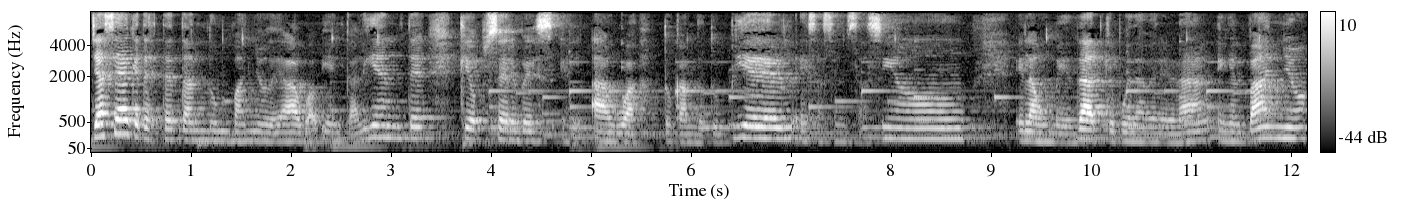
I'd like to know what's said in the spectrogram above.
Ya sea que te estés dando un baño de agua bien caliente, que observes el agua tocando tu piel, esa sensación, la humedad que puede haber en el baño,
